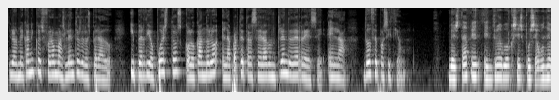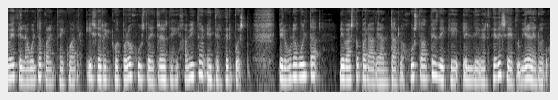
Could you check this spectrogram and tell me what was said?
los mecánicos fueron más lentos de lo esperado y perdió puestos colocándolo en la parte trasera de un tren de DRS, en la 12 posición. Verstappen entró a boxes por segunda vez en la vuelta 44 y se reincorporó justo detrás de Hamilton en tercer puesto, pero una vuelta le bastó para adelantarlo justo antes de que el de Mercedes se detuviera de nuevo.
